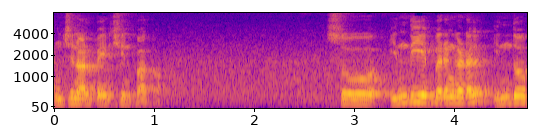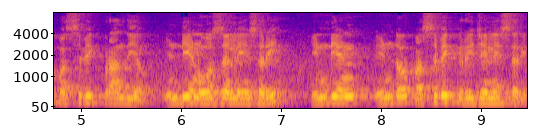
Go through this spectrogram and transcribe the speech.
அஞ்சு நாள் பயிற்சின்னு பார்த்தோம். ஸோ இந்திய பெருங்கடல் இந்தோ பசிபிக் பிராந்தியம் இந்தியன் ஓசன்லேயும் சரி இந்தியன் இந்தோ பசிபிக் ரீஜன்லேயும் சரி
